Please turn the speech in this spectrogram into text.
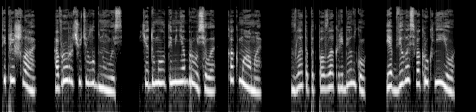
ты пришла!» Аврора чуть улыбнулась. «Я думала, ты меня бросила, как мама!» Злата подползла к ребенку и обвелась вокруг нее,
